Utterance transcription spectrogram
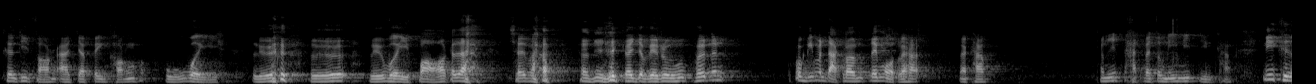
เครื่องที่สองอาจจะเป็นของหูเว่ยหรือหรือหรือเว่ยปอก็ได้ ใช่ไหมอันนี้ใครจะไปรู้ เพราะนั้นพวกนี้มันดักเราได้หมดแล้วนะครับ อันนี้ถัดไปตรงนี้นิดนึงครับ นี่คือ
